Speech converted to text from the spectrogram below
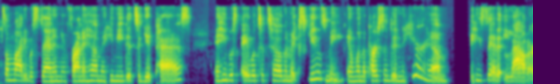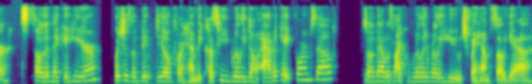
somebody was standing in front of him and he needed to get past. And he was able to tell them, Excuse me. And when the person didn't hear him, he said it louder so that they could hear him, which is a big mm-hmm. deal for him because he really don't advocate for himself. So mm-hmm. that was mm-hmm. like really, really huge for him. So yeah,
